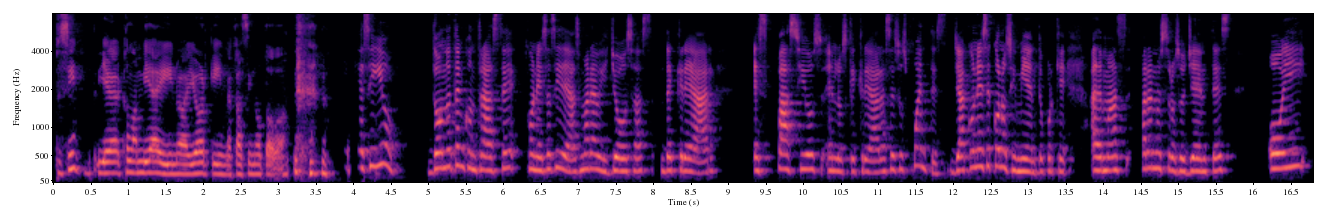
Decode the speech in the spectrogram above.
pues sí, llegué a Colombia y Nueva York y me fascinó todo. ¿Y qué siguió? ¿Dónde te encontraste con esas ideas maravillosas de crear espacios en los que crearas esos puentes? Ya con ese conocimiento, porque además para nuestros oyentes, hoy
